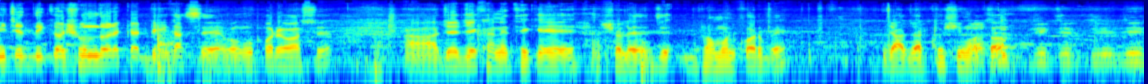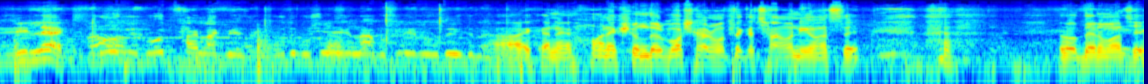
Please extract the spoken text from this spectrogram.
নিচের দিকেও সুন্দর একটা ডেক আছে এবং উপরেও আছে। যে যেখানে থেকে আসলে ভ্রমণ করবে। যার যার খুশি মতো। এখানে অনেক সুন্দর বসার মতো একটা ছাউনিও আছে। রোদের মাঝে।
